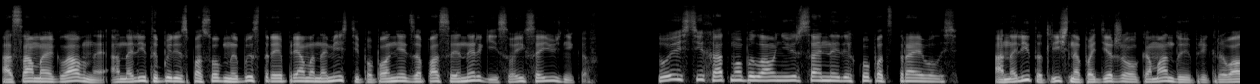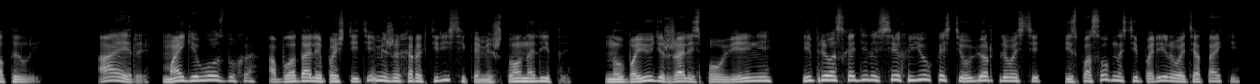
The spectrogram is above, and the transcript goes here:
А самое главное, аналиты были способны быстро и прямо на месте пополнять запасы энергии своих союзников. То есть их атма была универсальна и легко подстраивалась. Аналит отлично поддерживал команду и прикрывал тылы. Айры, маги воздуха, обладали почти теми же характеристиками, что аналиты но в бою держались поувереннее и превосходили всех в юркости, увертливости и способности парировать атаки.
